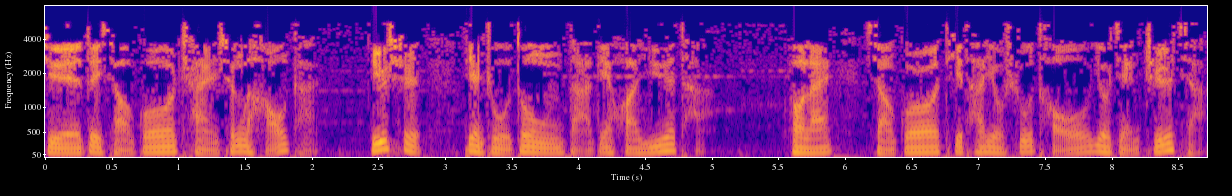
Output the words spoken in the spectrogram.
雪对小郭产生了好感。于是便主动打电话约他。后来，小郭替他又梳头又剪指甲，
